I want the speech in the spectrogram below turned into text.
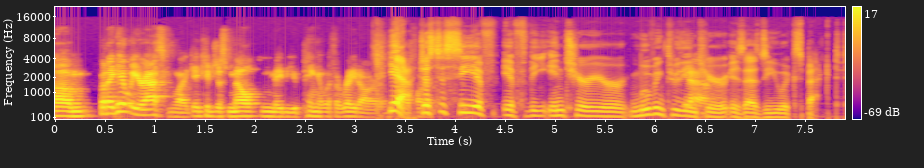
Um, but I get what you're asking. Like it could just melt and maybe you ping it with a radar. Yeah, so just to see if if the interior moving through the Yeah. interior is as you expect.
